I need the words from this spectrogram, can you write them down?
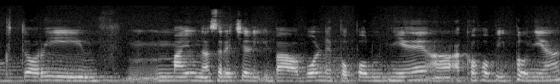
ktorí majú na zreteli iba voľné popoludnie a ako ho vyplnia,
